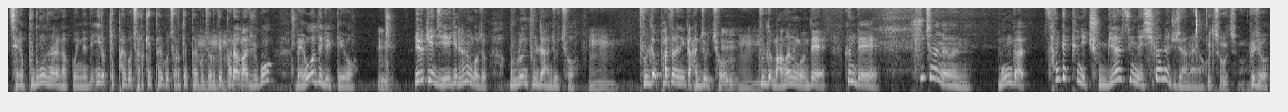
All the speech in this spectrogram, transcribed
제가 부동산을 갖고 있는데 이렇게 팔고 저렇게 팔고 저렇게 팔고 저렇게 팔아가지고 메워드릴게요. 음. 이렇게 이제 얘기를 하는 거죠. 물론 둘 다 안 좋죠. 음. 둘다 파산이니까 안 좋죠. 음. 둘다 망하는 건데, 근데 후자는 뭔가 상대편이 준비할 수 있는 시간을 주잖아요. 그렇죠, 그렇죠. 그죠?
